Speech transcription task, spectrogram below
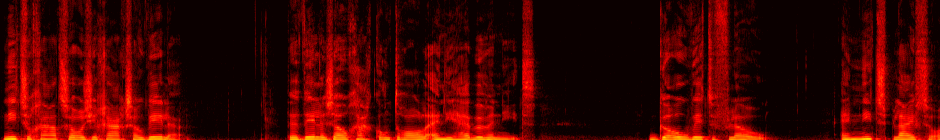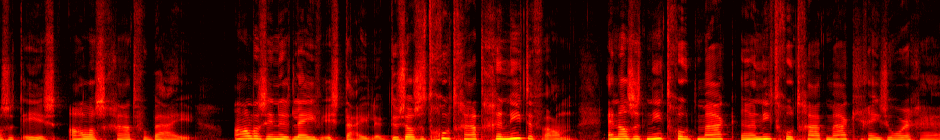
niet zo gaat zoals je graag zou willen. We willen zo graag controle en die hebben we niet. Go with the flow. En niets blijft zoals het is. Alles gaat voorbij. Alles in het leven is tijdelijk. Dus als het goed gaat, geniet ervan. En als het niet goed, maak, uh, niet goed gaat, maak je geen zorgen. Hè?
